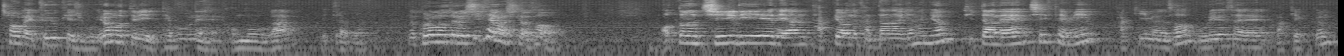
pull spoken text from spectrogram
처음에 교육해 주고 이런 것들이 대부분의 업무가 있더라고요. 그런 것들을 시스템화 시켜서 어떤 질의에 대한 답변을 간단하게 하면 뒷단에 시스템이 바뀌면서 우리 회사에 맞게끔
